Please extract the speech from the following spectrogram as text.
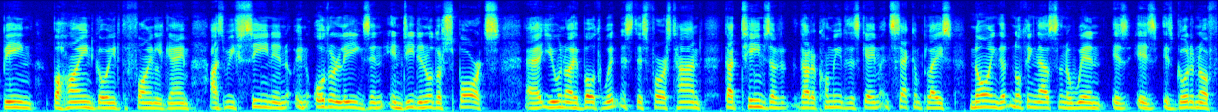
being behind going into the final game, as we've seen in, in other leagues, in, indeed in other sports, uh, you and I both witnessed this firsthand. That teams that are, that are coming into this game in second place, knowing that nothing else than a win is, is, is good enough,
